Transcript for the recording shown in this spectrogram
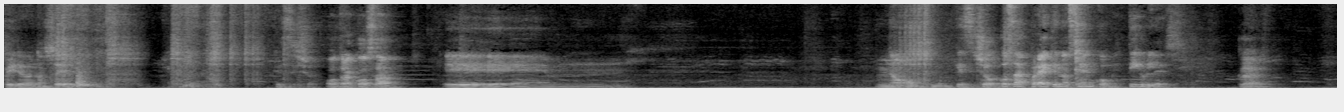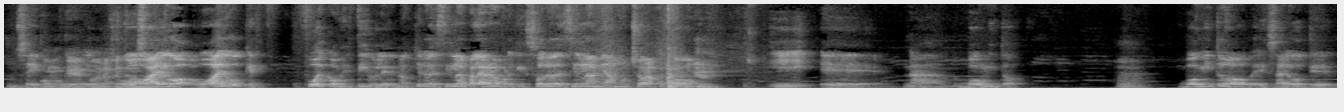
Pero no sé. ¿Qué sé yo? Otra cosa, Eh, no, qué sé yo. Cosas por ahí que no sean comestibles. claro. No sé. Como que, eh, porque la gente o algo O algo que fue comestible. No quiero decir la palabra porque solo decirla me da mucho asco. Y eh, nada, vómito. Mm. Vómito es algo que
